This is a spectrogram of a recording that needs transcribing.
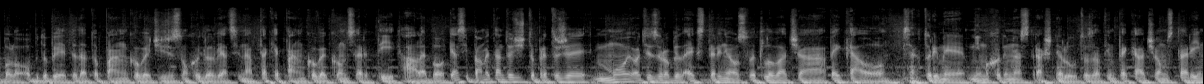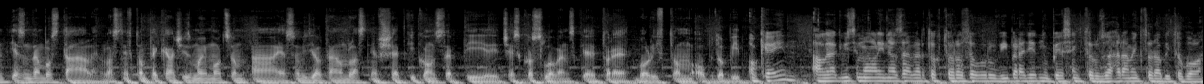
bolo obdobie teda to punkové, čiže som chodil viac na také punkové koncerty, alebo ja si pamätám totiž to, pretože môj otec robil externe osvetľovača PKO, za ktorým je mimochodom ja strašne ľúto za tým pekáčom starým. Ja som tam bol stále vlastne v tom pekáči s mojim otcom a ja som videl tam vlastne všetky koncerty československé, ktoré boli v tom období. OK, ale ak by sme mali na záver tohto rozhovoru vybrať jednu pieseň, ktorú zahráme, ktorá by to bola?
